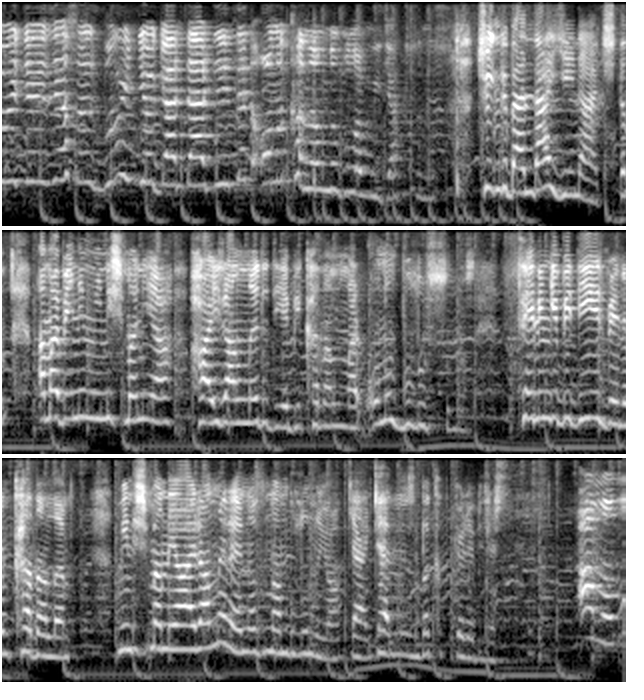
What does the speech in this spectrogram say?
bu videoyu izliyorsanız bu video gönderdiğinde de onun kanalını bulamayacaksınız. Çünkü ben daha yeni açtım. Ama benim Miniş Mania hayranları diye bir kanalım var. Onu bulursunuz. Senin gibi değil benim kanalım. Miniş Mania hayranları en azından bulunuyor. Yani kendiniz bakıp görebilirsiniz. Ama bu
